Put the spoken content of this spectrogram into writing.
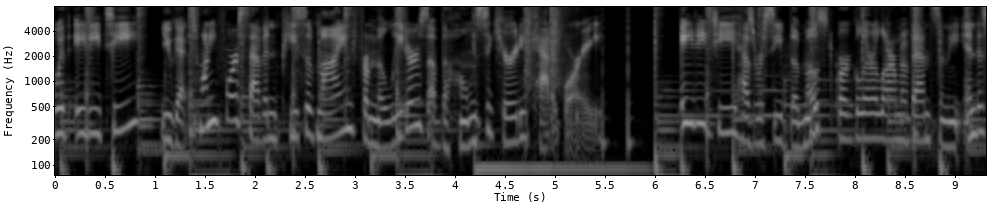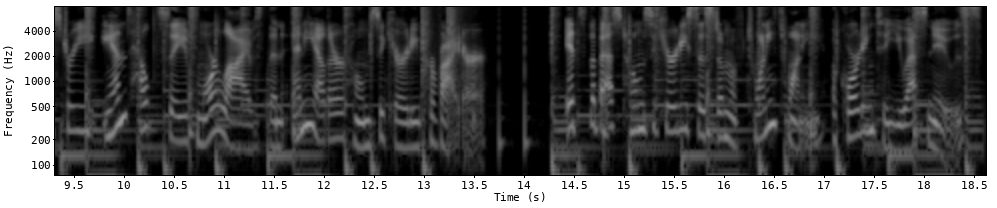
With ADT, you get 24 7 peace of mind from the leaders of the home security category. ADT has received the most burglar alarm events in the industry and helped save more lives than any other home security provider. It's the best home security system of 2020, according to US News.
